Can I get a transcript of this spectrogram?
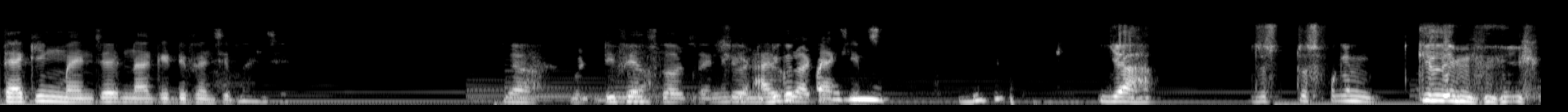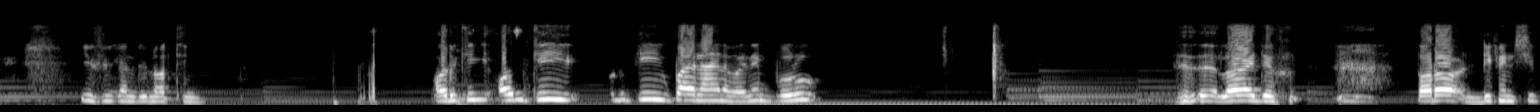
अट्याकिङ मान्छे न कि डिफेन्सिभ माइन्ड सेट गर्छ या जस्ट किल हिम इफ केही अरू केही अरू केही उपाय लाएन भने बरु लगाइदेऊ तर डिफेन्सिभ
